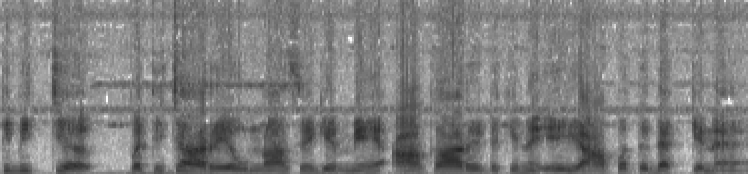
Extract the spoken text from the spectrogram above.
තිබිච්ච ප්‍රතිචාරය උන්වහන්සේගේ මේ ආකාරයට කියන ඒ යාපත දැක්කේ නෑ.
